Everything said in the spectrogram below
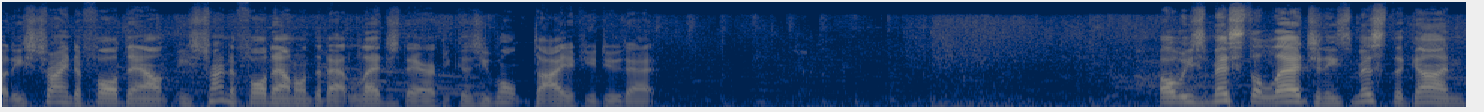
but he's trying to fall down. He's trying to fall down onto that ledge there because you won't die if you do that. Oh, he's missed the ledge and he's missed the gun.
